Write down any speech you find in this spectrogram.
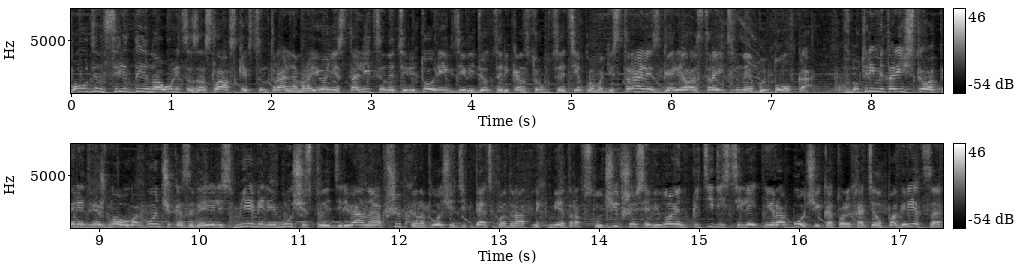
полдень среды на улице Заславской в центральном районе столицы на территории, где ведется реконструкция тепломагистрали, сгорела строительная бытовка. Внутри металлического передвижного вагончика загорелись мебель, имущество и деревянная обшивка на площади 5 квадратных метров. Случившийся виновен 50-летний рабочий, который хотел погреться,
